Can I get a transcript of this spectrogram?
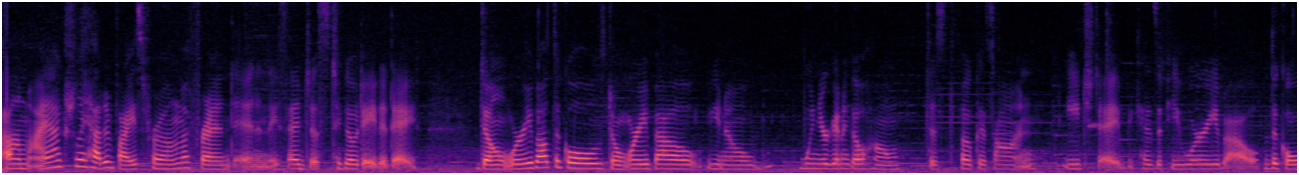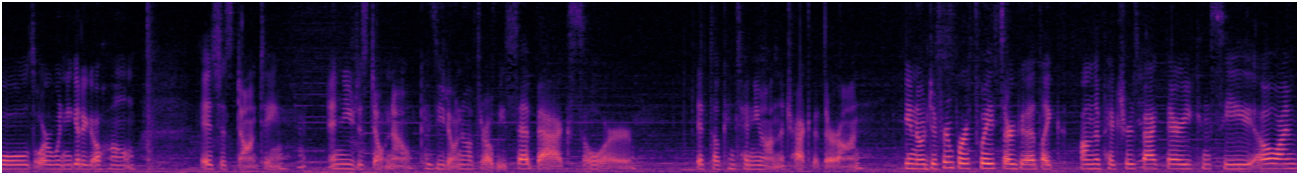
um, I actually had advice from a friend and they said just to go day to day. Don't worry about the goals, don't worry about, you know, when you're gonna go home. Just focus on each day because if you worry about the goals or when you get to go home, it's just daunting and you just don't know because you don't know if there'll be setbacks or if they'll continue on the track that they're on. You know, different birth weights are good. Like on the pictures back there, you can see, oh, I'm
